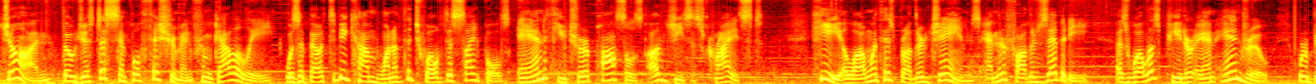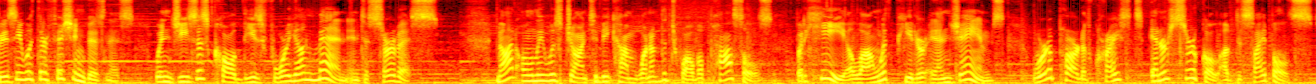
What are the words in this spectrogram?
John, though just a simple fisherman from Galilee, was about to become one of the twelve disciples and future apostles of Jesus Christ. He, along with his brother James and their father Zebedee, as well as Peter and Andrew, were busy with their fishing business when Jesus called these four young men into service. Not only was John to become one of the twelve apostles, but he, along with Peter and James, were a part of Christ's inner circle of disciples.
